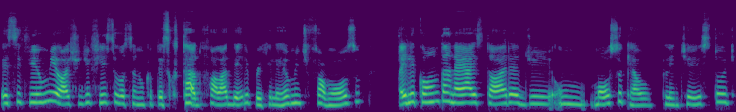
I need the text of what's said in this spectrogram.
esse filme eu acho difícil você nunca ter escutado falar dele, porque ele é realmente famoso. Ele conta, né, a história de um moço, que é o Clint Eastwood,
